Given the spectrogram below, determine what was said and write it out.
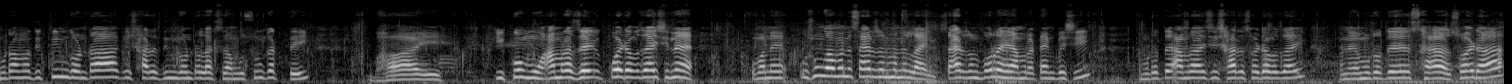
মোটামুটি তিন ঘণ্টা কি সাড়ে তিন ঘণ্টা লাগছে আমাকে চুল কাটতেই। ভাই কি কমু? আমরা যে কয়টা বাজে আইছি না? মানে উসুঙ্গা মানে চারজন মানে লাইন। চারজন পরে আমরা টাইম পাইছি মোটাতে আমরা আইছি সাড়ে ছয়টা বাজাই মানে মোটাতে ছা- ছয়টা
